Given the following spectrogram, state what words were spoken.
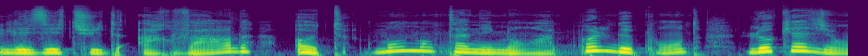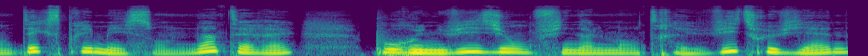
Les études Harvard ôtent momentanément à Paul de Ponte l'occasion d'exprimer son intérêt pour une vision finalement très vitruvienne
